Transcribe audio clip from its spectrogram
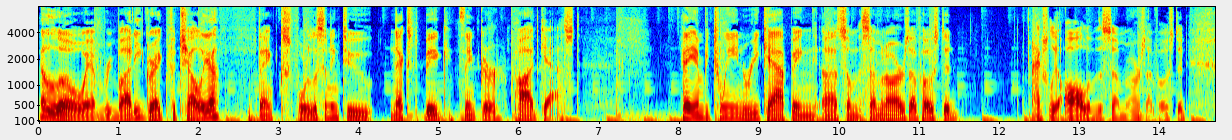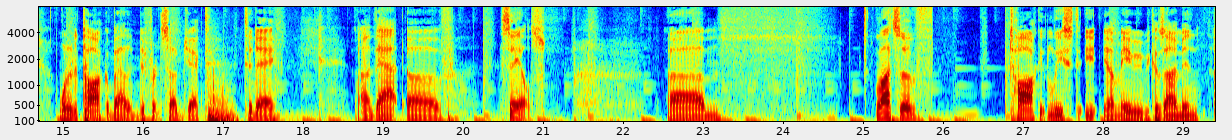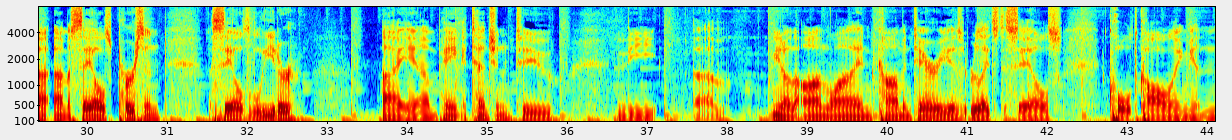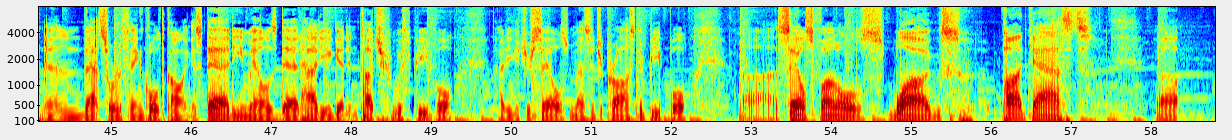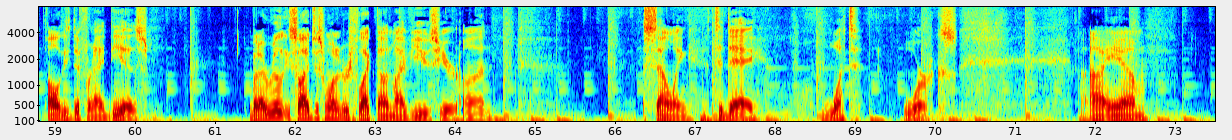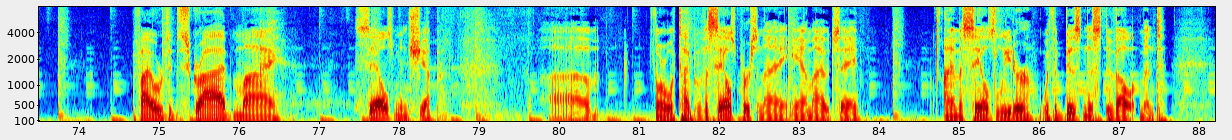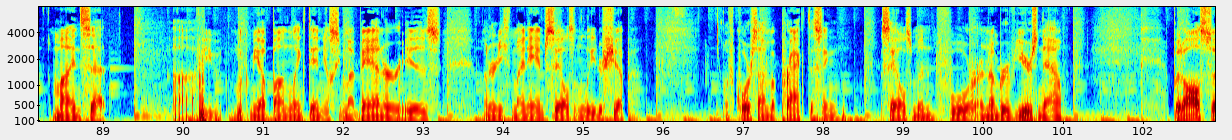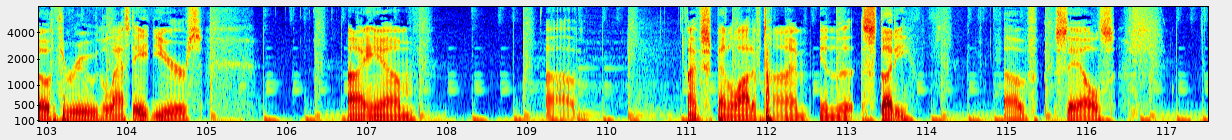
Hello, everybody. Greg Facelia. Thanks for listening to Next Big Thinker podcast. Hey, in between recapping uh, some of the seminars I've hosted, actually, all of the seminars I've hosted, wanted to talk about a different subject today uh, that of sales. Um, lots of talk, at least maybe because I'm in, uh, I'm a salesperson, a sales leader. I am paying attention to the, um, you know, the online commentary as it relates to sales, cold calling, and and that sort of thing. Cold calling is dead. Email is dead. How do you get in touch with people? How do you get your sales message across to people? Uh, sales funnels, blogs, podcasts, uh, all these different ideas. But I really, so I just wanted to reflect on my views here on selling today. What works? I am, if I were to describe my salesmanship, um, or what type of a salesperson I am, I would say I am a sales leader with a business development mindset. Uh, if you look me up on LinkedIn, you'll see my banner is underneath my name, Sales and Leadership. Of course, I'm a practicing salesman for a number of years now, but also through the last eight years, I am. Um, I've spent a lot of time in the study of sales,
